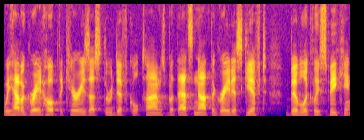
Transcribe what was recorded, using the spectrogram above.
we have a great hope that carries us through difficult times, but that's not the greatest gift, biblically speaking.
